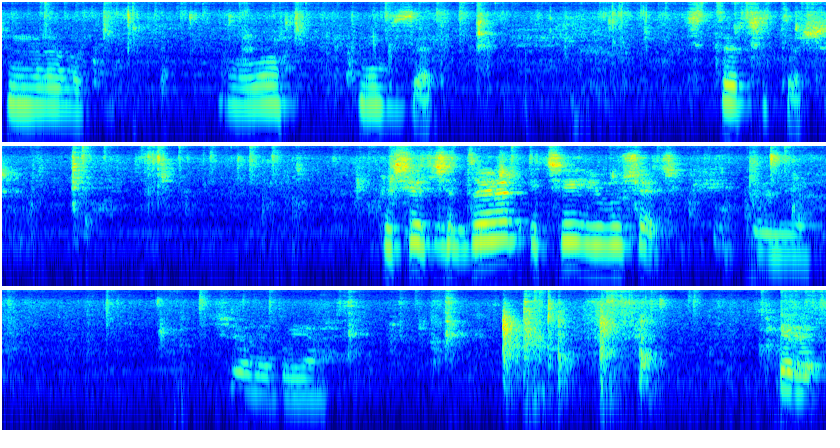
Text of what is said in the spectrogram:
Şunlara bakın. Oh ne güzel. Çıtır çıtır. Dışı çıtır, içi yumuşacık. Şöyle koyalım. Evet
